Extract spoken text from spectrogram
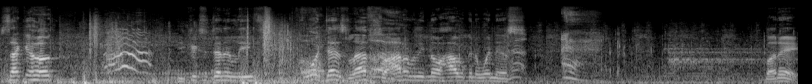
Second hook. He kicks it dead and leaves. Four deads left, so I don't really know how we're gonna win this. But hey,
